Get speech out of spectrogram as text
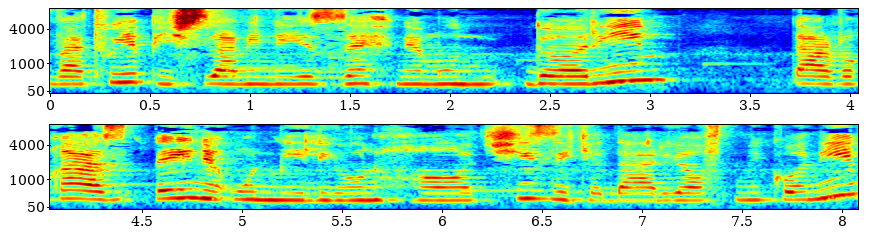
و توی پیش زمینه ذهنمون داریم در واقع از بین اون میلیون ها چیزی که دریافت می‌کنیم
